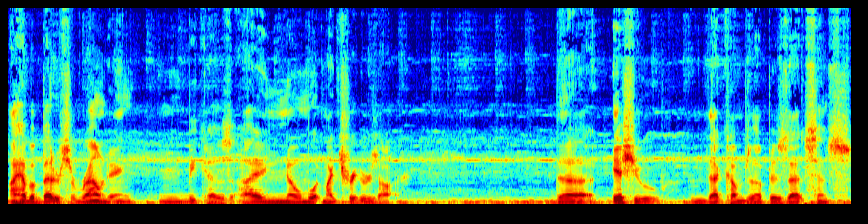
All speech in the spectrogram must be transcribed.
I have a better surrounding mm, because I know what my triggers are. The issue that comes up is that since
